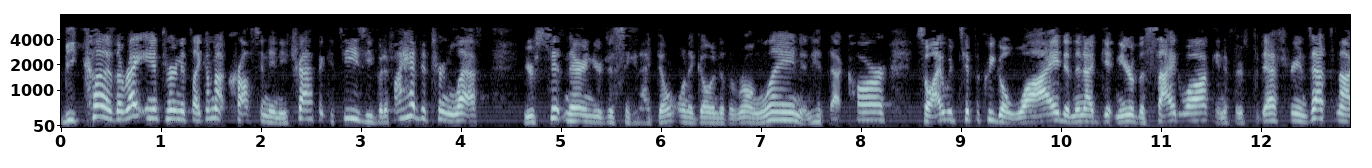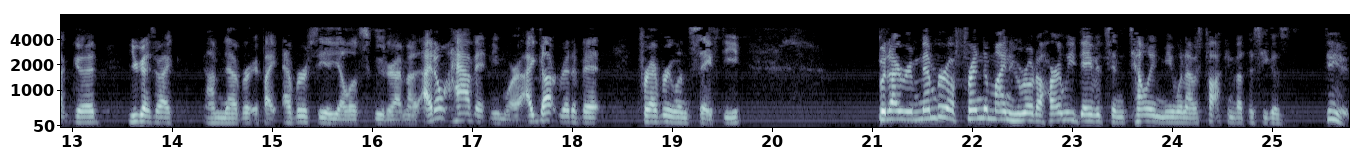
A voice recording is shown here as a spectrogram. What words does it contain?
Because a right hand turn, it's like I'm not crossing any traffic, it's easy. But if I had to turn left, you're sitting there and you're just thinking, I don't want to go into the wrong lane and hit that car. So I would typically go wide and then I'd get near the sidewalk. And if there's pedestrians, that's not good. You guys are like, I'm never, if I ever see a yellow scooter, I'm not, I don't have it anymore. I got rid of it for everyone's safety. But I remember a friend of mine who rode a Harley Davidson telling me when I was talking about this, he goes, dude,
